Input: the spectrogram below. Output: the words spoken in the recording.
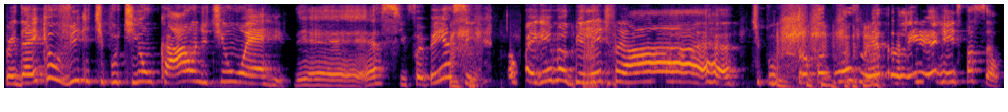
Foi daí que eu vi que, tipo, tinha um K onde tinha um R. É, é assim, foi bem assim. eu peguei meu bilhete e falei, ah, tipo, trocou duas letras ali e errei a estação.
